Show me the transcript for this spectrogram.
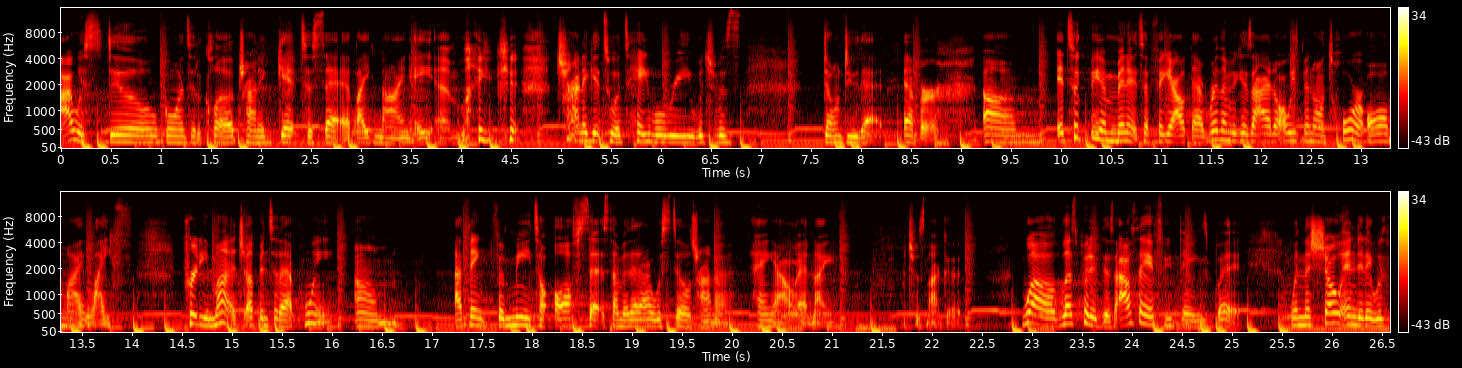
I was still going to the club trying to get to set at like 9 a.m., like trying to get to a table read, which was, don't do that ever. Um, it took me a minute to figure out that rhythm because I had always been on tour all my life, pretty much up until that point. Um, I think for me to offset some of that, I was still trying to hang out at night, which was not good. Well, let's put it this. I'll say a few things, but when the show ended, it was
